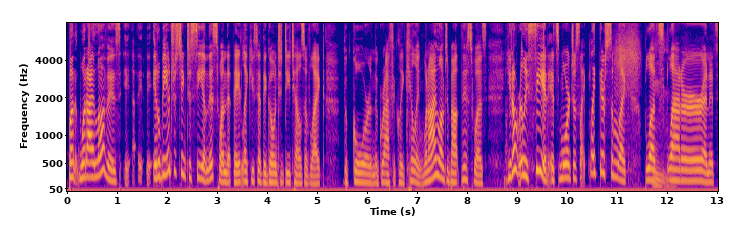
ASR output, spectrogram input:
But what I love is it'll be interesting to see on this one that they, like you said, they go into details of like the gore and the graphically killing. What I loved about this was you don't really see it. It's more just like like there's some like blood hmm. splatter and it's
